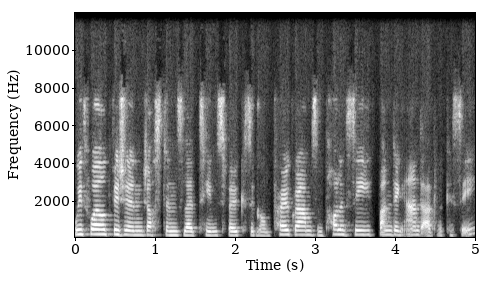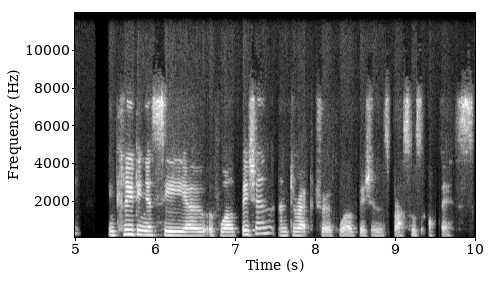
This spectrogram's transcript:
With World Vision, Justin's led teams focusing on programs and policy, funding and advocacy, including as CEO of World Vision and Director of World Vision's Brussels office.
